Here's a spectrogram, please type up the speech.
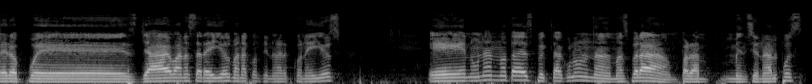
Pero pues ya van a estar ellos, van a continuar con ellos. En una nota de espectáculo, nada más para, para mencionar, pues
